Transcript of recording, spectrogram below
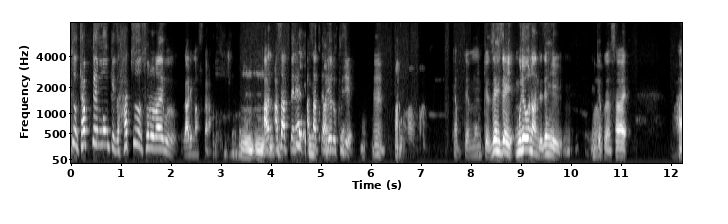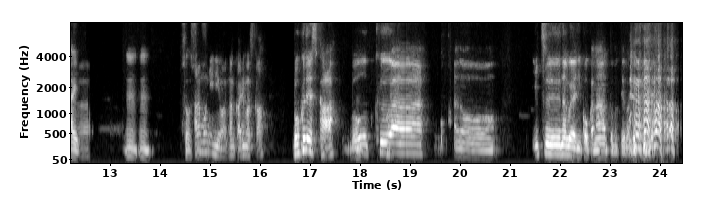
初、キャプテンモンキーズ初ソロライブがありますから、うんうん。ああさってね、あさっての夜9時、うん、はい。はいキャプテンモンキーズ、ぜひぜひ、無料なんで、ぜひ見てください。はい。あうんうん。そうそうそう。アラモニーには何かありますか？僕ですか？僕は、あのー、いつ名古屋に行こうかなと思って今、ドッキリで。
